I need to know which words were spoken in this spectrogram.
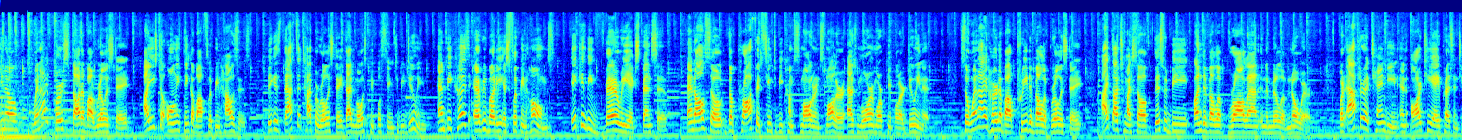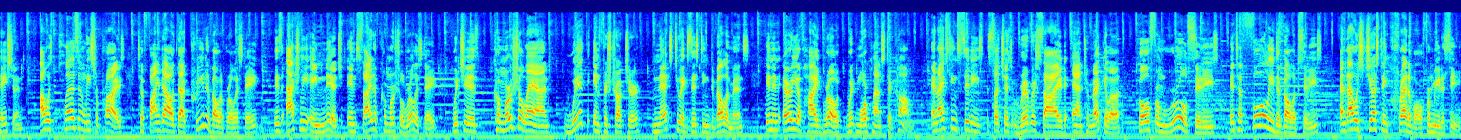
You know, when I first thought about real estate, I used to only think about flipping houses because that's the type of real estate that most people seem to be doing. And because everybody is flipping homes, it can be very expensive. And also, the profits seem to become smaller and smaller as more and more people are doing it. So when I heard about pre-developed real estate, I thought to myself this would be undeveloped raw land in the middle of nowhere. But after attending an RTA presentation, I was pleasantly surprised to find out that pre-developed real estate is actually a niche inside of commercial real estate, which is commercial land with infrastructure next to existing developments in an area of high growth with more plans to come. And I've seen cities such as Riverside and Temecula go from rural cities into fully developed cities, and that was just incredible for me to see.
